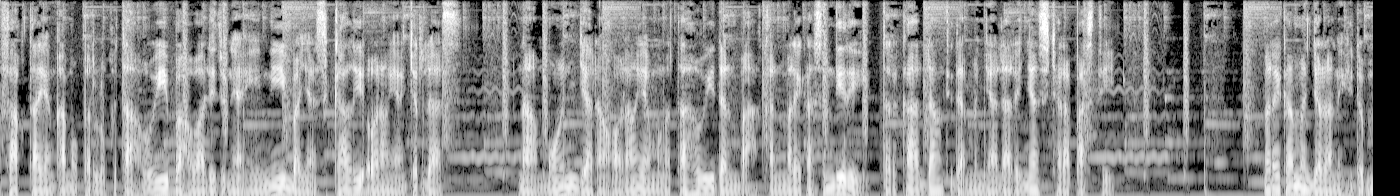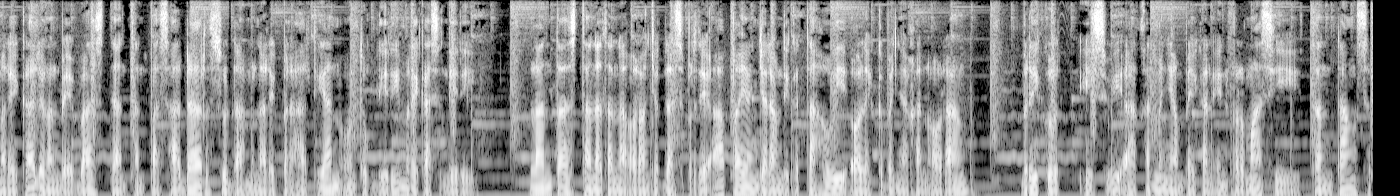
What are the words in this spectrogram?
Fakta yang kamu perlu ketahui bahwa di dunia ini banyak sekali orang yang cerdas namun, jarang orang yang mengetahui dan bahkan mereka sendiri terkadang tidak menyadarinya secara pasti. Mereka menjalani hidup mereka dengan bebas dan tanpa sadar sudah menarik perhatian untuk diri mereka sendiri. Lantas, tanda-tanda orang cerdas seperti apa yang jarang diketahui oleh kebanyakan orang? Berikut, Iswi akan menyampaikan informasi tentang 10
